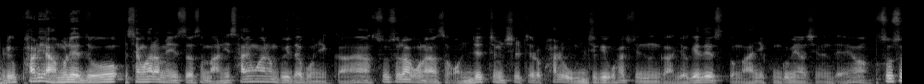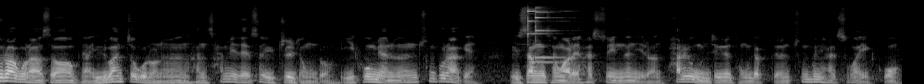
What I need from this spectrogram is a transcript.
그리고 팔이 아무래도 생활함에 있어서 많이 사용하는 부위다 보니까 수술하고 나서 언제쯤 실제로 팔을 움직이고 할 수 있는가 여기에 대해서도 많이 궁금해 하시는데요 수술하고 나서 그냥 일반적으로는 한 3일에서 일주일 정도 이후면은 충분하게 일상생활에 할 수 있는 이런 팔을 움직이는 동작들은 충분히 할 수가 있고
